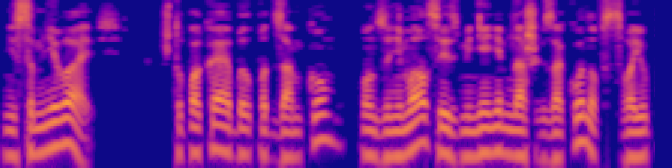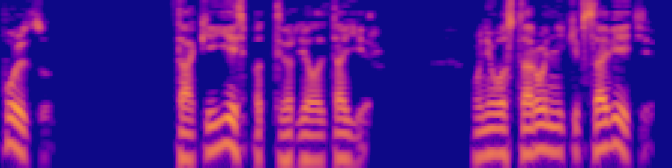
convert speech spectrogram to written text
Не сомневаюсь, что пока я был под замком, он занимался изменением наших законов в свою пользу. Так и есть, подтвердил Альтаир. У него сторонники в совете.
